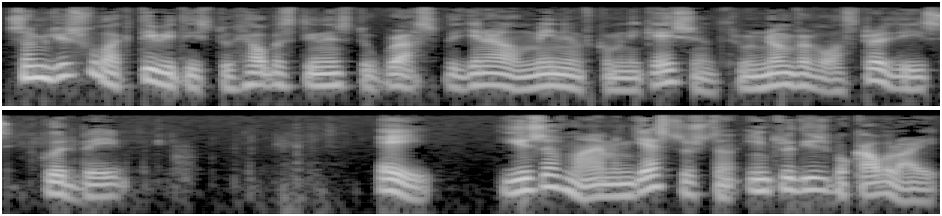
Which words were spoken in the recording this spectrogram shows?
Some useful activities to help students to grasp the general meaning of communication through nonverbal strategies could be A. Use of mime and gestures to introduce vocabulary,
